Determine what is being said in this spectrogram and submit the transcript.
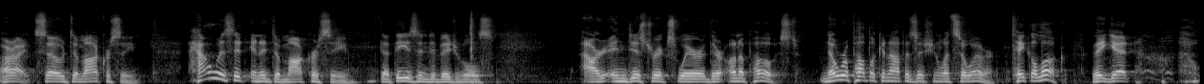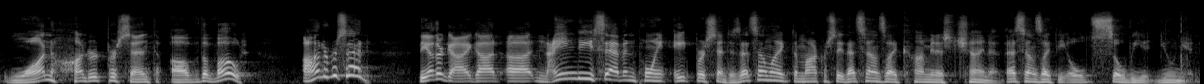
All right, so democracy. How is it in a democracy that these individuals are in districts where they're unopposed? No Republican opposition whatsoever. Take a look. They get 100% of the vote. 100%. The other guy got uh, 97.8%. Does that sound like democracy? That sounds like communist China. That sounds like the old Soviet Union.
